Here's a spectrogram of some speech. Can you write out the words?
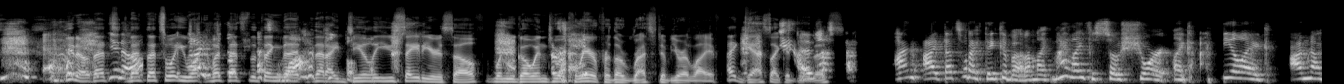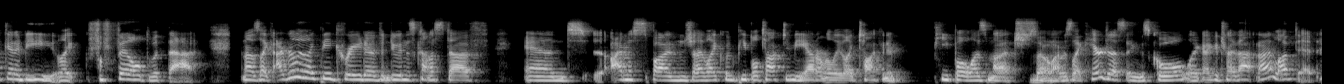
you know, that's you know, that, that's what you want. But that's the that's thing that that ideally you say to yourself when you go into right. a career for the rest of your life. I guess I could do this. I'm, I, that's what I think about. I'm like, my life is so short. Like, I feel like I'm not going to be like fulfilled with that. And I was like, I really like being creative and doing this kind of stuff. And I'm a sponge. I like when people talk to me. I don't really like talking to people as much. So mm-hmm. I was like, hairdressing is cool. Like I could try that. And I loved it.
